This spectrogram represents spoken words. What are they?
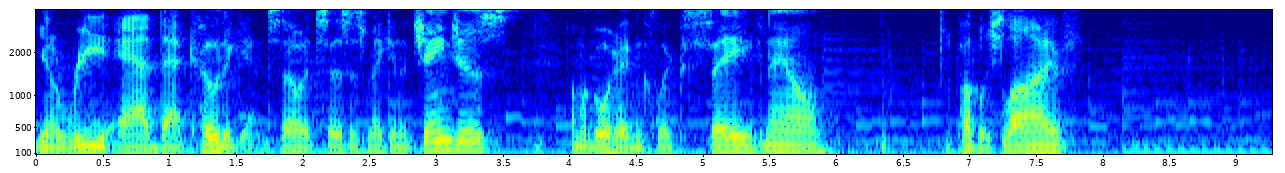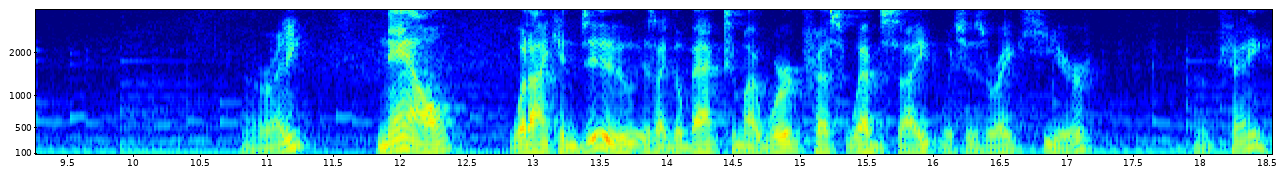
you know re-add that code again. So it says it's making the changes. I'm gonna go ahead and click save now, publish live. Alrighty. Now, what I can do is I go back to my WordPress website, which is right here. Okay.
